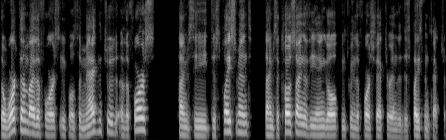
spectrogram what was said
the work done by the force equals the magnitude of the force times the displacement times the cosine of the angle between the force vector and the displacement vector.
